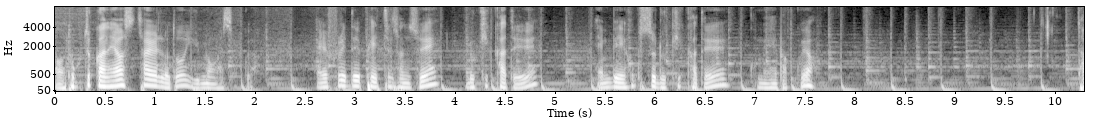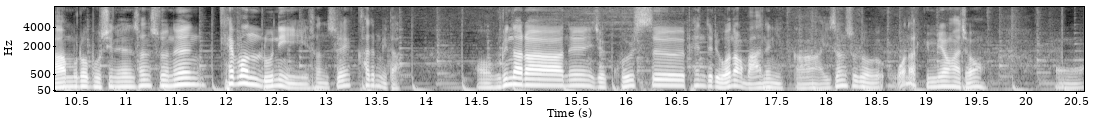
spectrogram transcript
어, 독특한 헤어스타일로도 유명했었고요. 엘프리드 페이튼 선수의 루키 카드 NBA 흡수 루키 카드 구매해봤고요. 다음으로 보시는 선수는 케번 루니 선수의 카드입니다. 어, 우리나라는 이제 골스 팬들이 워낙 많으니까 이 선수도 워낙 유명하죠. 어,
